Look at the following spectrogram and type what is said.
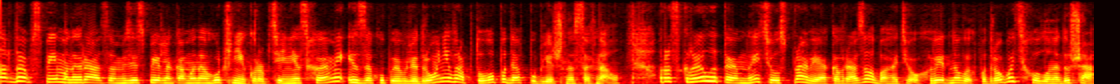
Нардеп спійманий разом зі спільниками на гучній корупційній схемі із закупівлі дронів раптово подав публічний сигнал. Розкрили таємницю у справі, яка вразила багатьох. Від нових подробиць холоне душа,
